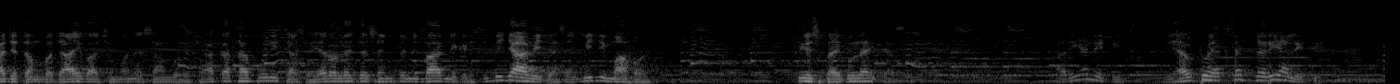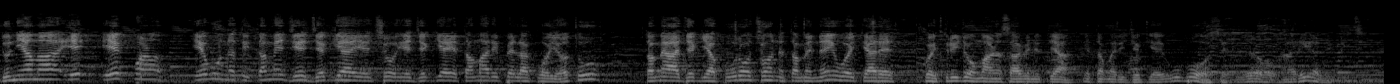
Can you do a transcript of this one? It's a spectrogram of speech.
આજે તમે બધા આવ્યા છો, મને સાંભળો છો. આ કથા પૂરી થશે. હેરો લેઝર સેન્ટરની બહાર નીકળીશે બીજા આવી જશે. બીજી માહોલ. પિયુષભાઈ ભૂલાઈ જશે. આ રિયાલિટી છે. We have to accept the reality દુનિયામાં એક પણ એવું નથી. તમે જે જગ્યાએ છો, એ જગ્યાએ તમારી પહેલા કોઈ હતું? તમે આ જગ્યા પૂરો છો ને તમે નહીં હોય ત્યારે કોઈ ત્રીજો માણસ આવીને ત્યાં એ તમારી જગ્યાએ ઊભો હશે. આ રિયાલિટી છે.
